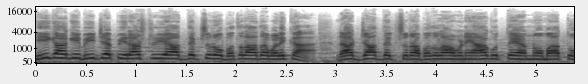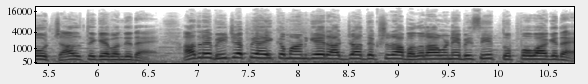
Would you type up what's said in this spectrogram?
ಹೀಗಾಗಿ ಬಿಜೆಪಿ ರಾಷ್ಟ್ರೀಯ ಅಧ್ಯಕ್ಷರು ಬದಲಾದ ಬಳಿಕ ರಾಜ್ಯಾಧ್ಯಕ್ಷರ ಬದಲಾವಣೆ ಆಗುತ್ತೆ ಅನ್ನೋ ಮಾತು ಚಾಲ್ತಿಗೆ ಬಂದಿದೆ. ಆದ್ರೆ ಬಿಜೆಪಿ ಹೈಕಮಾಂಡ್ಗೆ ರಾಜ್ಯಾಧ್ಯಕ್ಷರ ಬದಲಾವಣೆ ಬಿಸಿ ತುಪ್ಪವಾಗಿದೆ.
